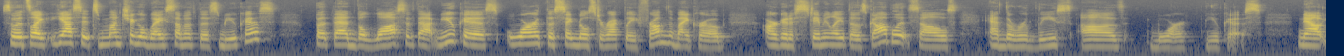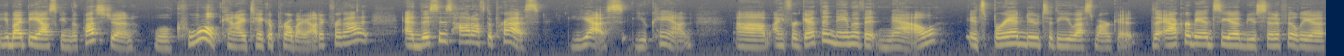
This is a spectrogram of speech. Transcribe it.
So it's like, yes, it's munching away some of this mucus, but then the loss of that mucus or the signals directly from the microbe are going to stimulate those goblet cells and the release of more mucus. Now, you might be asking the question, well, cool, can I take a probiotic for that? And this is hot off the press. Yes, you can. Um, I forget the name of it now. It's brand new to the US market. The Akkermansia muciniphila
